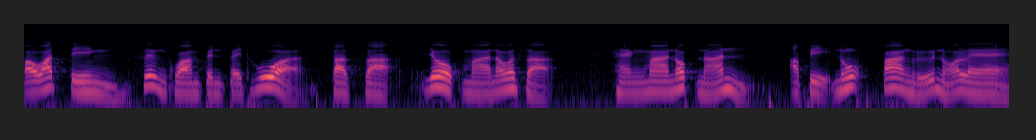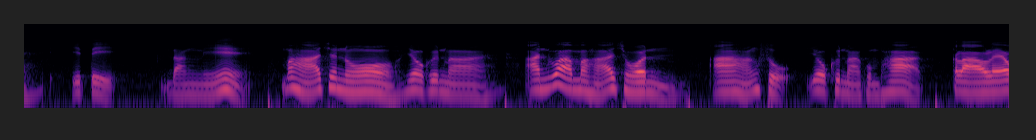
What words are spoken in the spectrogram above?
ประวัติติง ซึ่งความเป็นไปทั่ว ตัสสะโยกมานวสะ แห่งมานพนั้น อปินุป้างหรือหนอแล อิติ ดังนี้ มหาชโนโยกขึ้นมา อันว่ามหาชน อาหังสุโยกขึ้นมาคุมภาค กล่าวแล้ว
